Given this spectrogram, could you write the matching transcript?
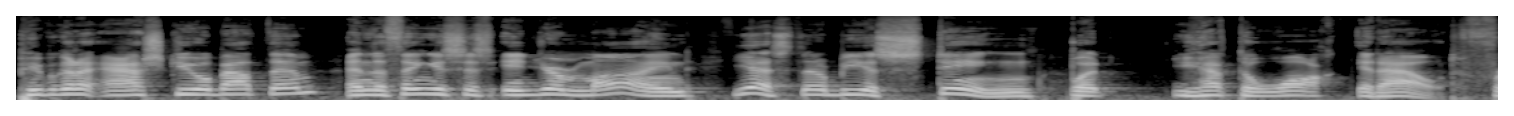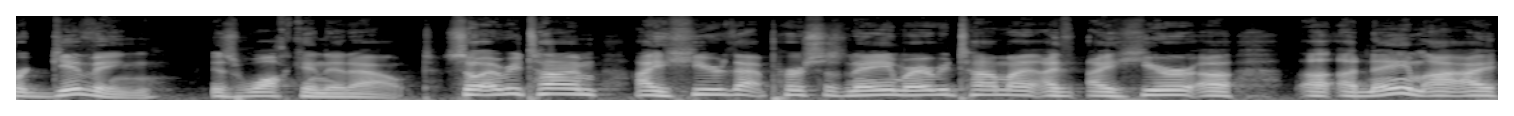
People are going to ask you about them. And the thing is, is in your mind, yes, there'll be a sting, but you have to walk it out. Forgiving is walking it out. So every time I hear that person's name, or every time I I, I hear a, a, a name, I, I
